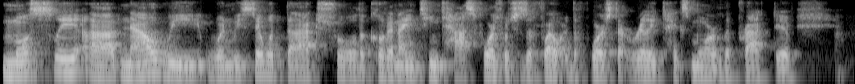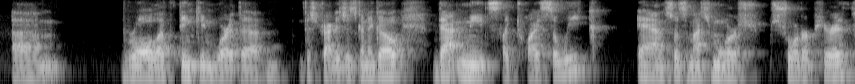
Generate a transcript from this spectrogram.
Mostly uh, now we when we sit with the actual the COVID-19 task force, which is a the force that really takes more of the proactive um, role of thinking where the the strategy is going to go. That meets like twice a week, and so it's a much more sh shorter period.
